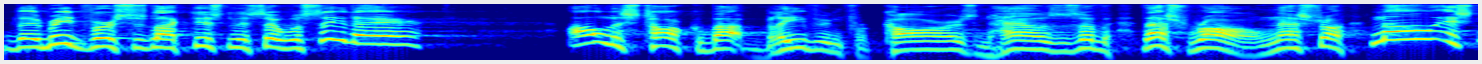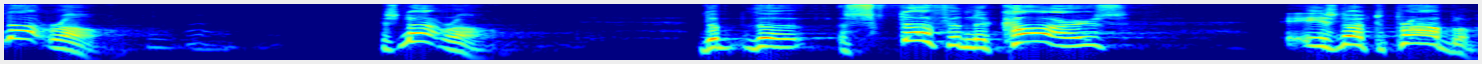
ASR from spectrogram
they read verses like this and they say, well, see there, all this talk about believing for cars and houses, and stuff, that's wrong. That's wrong. No, it's not wrong. It's not wrong. The, the stuff in the cars is not the problem.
